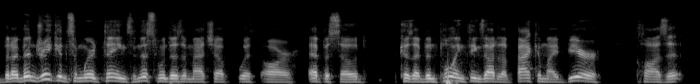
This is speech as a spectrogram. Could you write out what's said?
But I've been drinking some weird things, and this one doesn't match up with our episode because I've been pulling things out of the back of my beer closet.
